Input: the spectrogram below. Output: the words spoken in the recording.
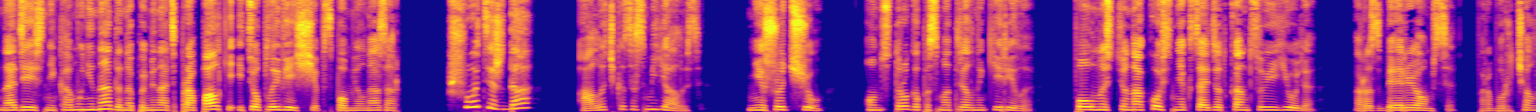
Надеюсь, никому не надо напоминать про палки и теплые вещи, вспомнил Назар. Шутишь, да? Алочка засмеялась. Не шучу. Он строго посмотрел на Кирилла. Полностью на ко снег сойдет к концу июля. Разберемся, пробурчал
